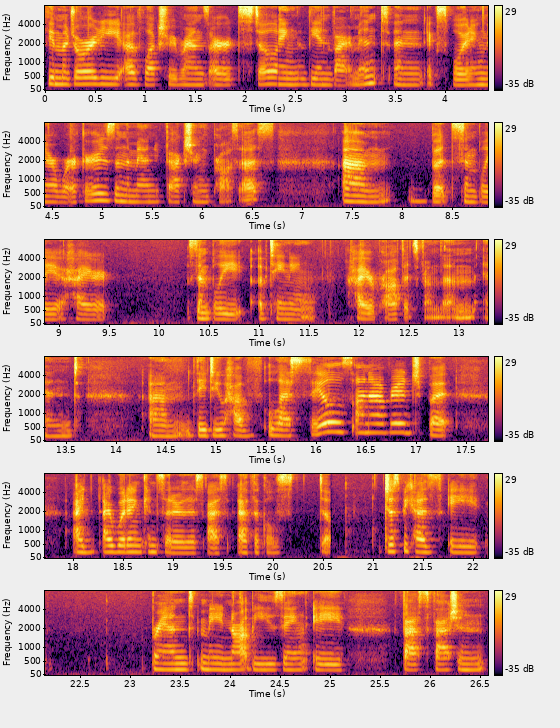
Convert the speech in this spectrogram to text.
the majority of luxury brands are still in the environment and exploiting their workers in the manufacturing process, um, but simply higher, simply obtaining higher profits from them. And um, they do have less sales on average, but I, I wouldn't consider this as ethical just because a brand may not be using a fast fashion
